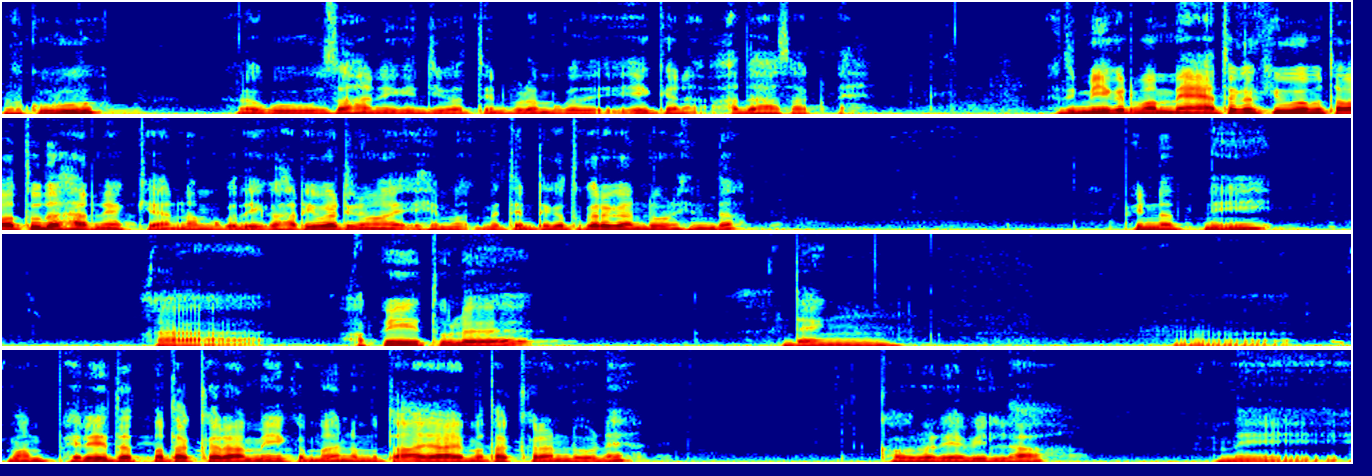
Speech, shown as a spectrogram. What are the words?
ලොකු ලොකු සහනයකින් ජීවත්තයෙන් පුළමකද ඒ ගැන අදහසක් නෑ ඇති මේකට මෑතක කිවම තවත් උදහරණයක් කියන්න මොකද ඒක හරි වටිනවා. එහෙම මෙතැන්ට එකතු කර ගණ්ඩෝන හිද පින්නත්න අපේ තුළ දැන් මං පෙරේදත් මතක් කරා මේකම. නමුත් ආයාය මතක් කරන්න ඕනෑ. කවුරර ඇවිල්ලා මේ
